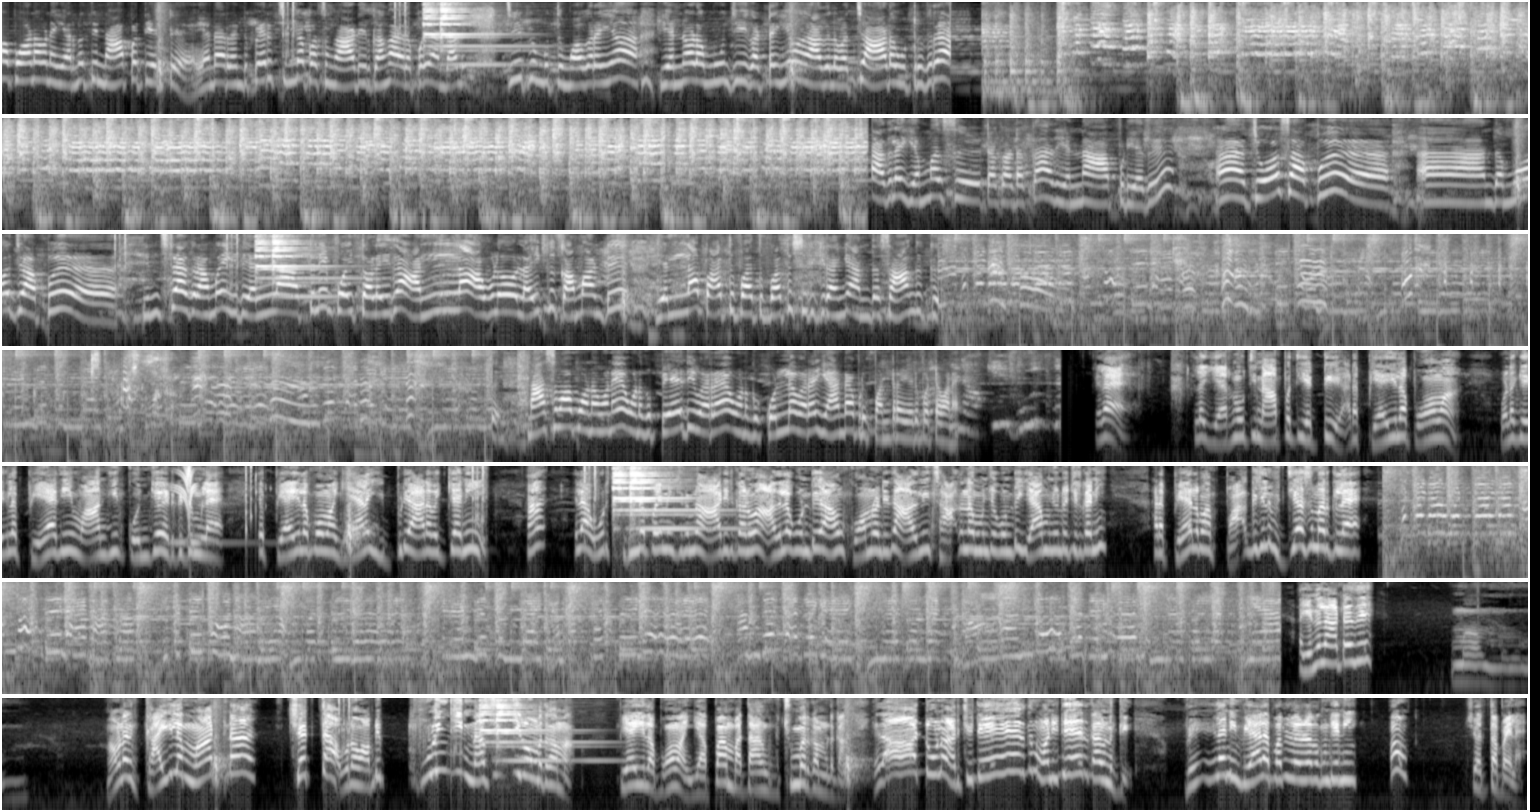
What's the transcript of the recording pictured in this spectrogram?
நாசமா போனவனை இரநூத்தி நாற்பத்தி எட்டு. ஏன்னா ரெண்டு பேரும் சின்ன பசங்க ஆடி இருக்காங்க. அதில் போய் அந்த ஆள் ஜிபி முத்து முகரையும் என்னோட மூஞ்சி கட்டையும் அதில் வச்சு ஆட விட்டுருக்குற. அதில் எம்எஸ் டக்கா டக்கா அது என்ன அப்படி அது? ஜோசாப்பு அந்த மோஜாப்பு இன்ஸ்டாகிராமு இது எல்லாத்துலேயும் போய் தொலையுது. எல்லாம் அவ்வளோ லைக்கு கமாண்டு எல்லாம் பார்த்து பார்த்து பார்த்து சிரிக்கிறாங்க அந்த சாங்குக்கு நாசமாக போனவனே உனக்கு பேதி வர உனக்கு கொல்ல வர ஏன்டா அப்படி பண்ணுற எடுபட்டவனே இல்ல இல்ல இரநூத்தி நாற்பத்தி எட்டு. அட பேயில போவான். உனக்கு எதுல பேதியும் வாந்தியும் கொஞ்சம் எடுக்கட்டும்ல? ஏ பேயில போவான். ஏன் இப்படி ஆட வைக்க நீ? ஆ? இல்ல ஒரு சின்ன பையன் சின்ன ஆடி இருக்கானுவோ அதுல கொண்டு அவன் கோமனடி தான் அதுலயும் சாதனை முஞ்ச கொண்டு ஏன் முஞ்சு வச்சிருக்கா நீ? அட பேலமா பார்க்கச்சில வித்தியாசமா இருக்குல்ல. என்னெல்லாம் என்னல ஆட்டம் அவனை கையில் மாட்டினா செத்தா அவனை அப்படியே புளிஞ்சி நசுக்கிடுவோம் பார்த்துக்காமா பேயில போவான். இங்க அப்பா பார்த்தா அவனுக்கு சும்மா இருக்க மாட்டேக்கான் ஏதாட்டும் ஒன்று அடிச்சுட்டே இருக்குன்னு ஓடிட்டே இருக்கான் அவனுக்கு. வேலை நீ வேலை பார்த்து வேலை பார்க்க முடியாது நீ? ஆ செத்த பையலை.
